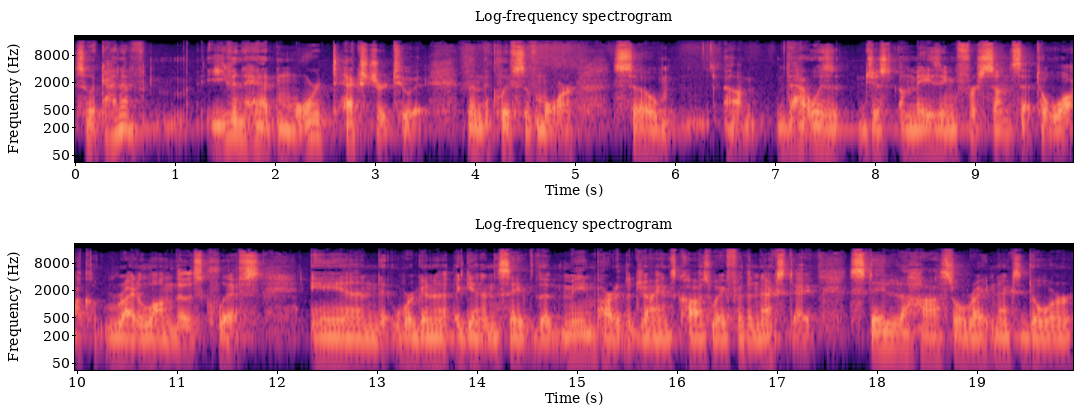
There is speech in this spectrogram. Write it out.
So it kind of even had more texture to it than the Cliffs of Moher. So um, that was just amazing for sunset to walk right along those cliffs. And we're gonna again save the main part of the Giant's Causeway for the next day. Stayed at a hostel right next door.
